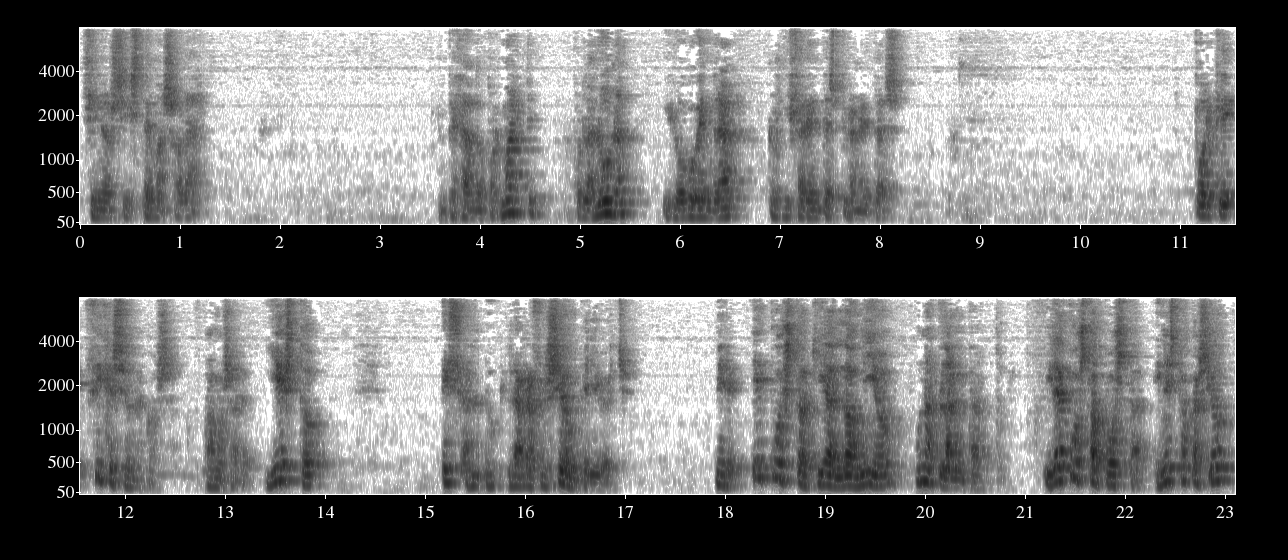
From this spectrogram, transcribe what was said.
sino el sistema solar. Empezando por Marte, por la Luna, y luego vendrán los diferentes planetas. Porque fíjese una cosa, vamos a ver, y esto es la reflexión que yo he hecho. Mire, he puesto aquí al lado mío una planta, y la he puesto a posta. En esta ocasión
